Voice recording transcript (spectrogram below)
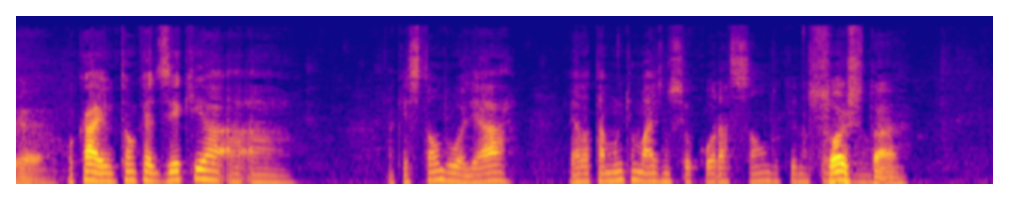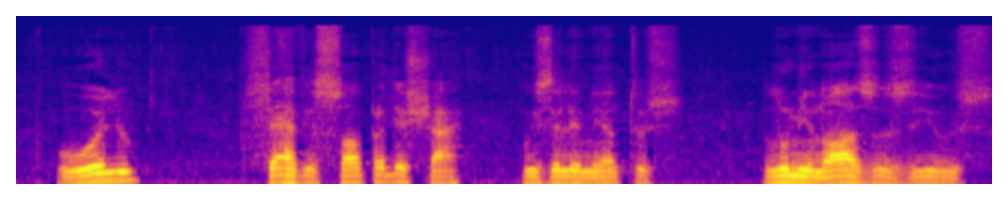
é. Ô, Caio, então quer dizer que a, a, a questão do olhar ela está muito mais no seu coração do que no seu Só está. O olho serve só para deixar os elementos luminosos e os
